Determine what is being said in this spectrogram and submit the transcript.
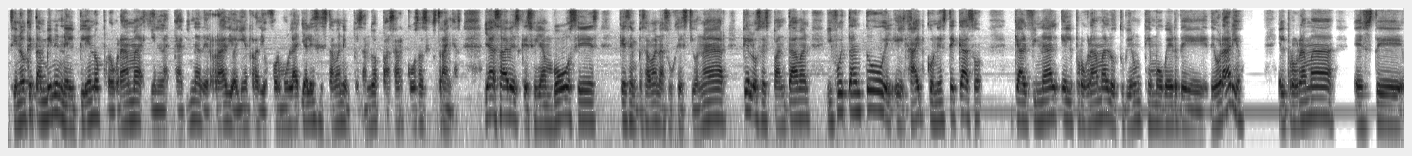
sino que también en el pleno programa y en la cabina de radio, ahí en Radio Fórmula, ya les estaban empezando a pasar cosas extrañas. Ya sabes que se oían voces, que se empezaban a sugestionar, que los espantaban, y fue tanto el, hype con este caso que al final el programa lo tuvieron que mover de, de horario. El programa este,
